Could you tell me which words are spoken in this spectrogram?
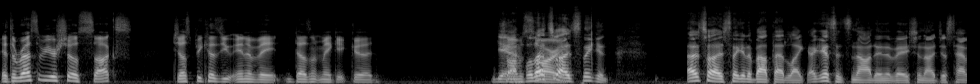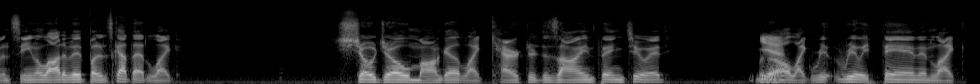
if the rest of your show sucks, just because you innovate doesn't make it good. Yeah, I'm well, that's what. I was thinking. That's what I was thinking about. That like, I guess it's not innovation. I just haven't seen a lot of it, but it's got that like shojo manga like character design thing to it. Where Yeah. they're all like re- really thin and like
